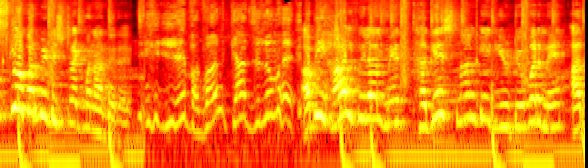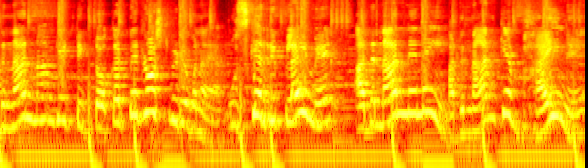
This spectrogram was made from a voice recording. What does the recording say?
उसके ऊपर भी डिस्ट्रैक्ट बना दे रहे हैं। ये भगवान क्या जुल्म है? अभी हाल फ़िलहाल में थगेश नाम के एक यूट्यूबर ने अदनान नाम के एक टिकटॉकर पे रोस्ट वीडियो बनाया। उसके रिप्लाई में अदनान ने नहीं अदनान के भाई ने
